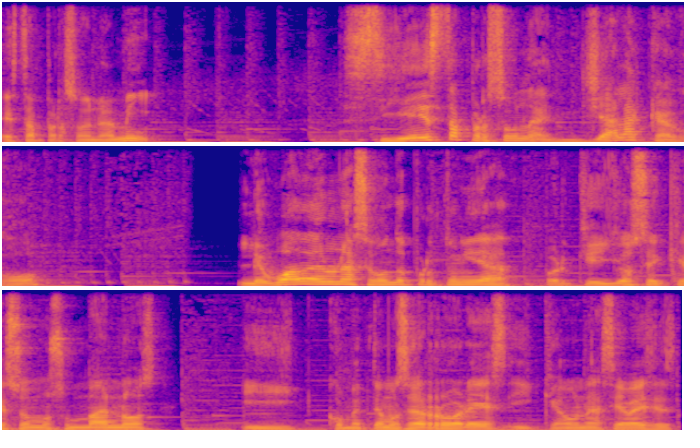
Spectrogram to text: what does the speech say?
esta persona a mí. Si esta persona ya la cagó, le voy a dar una segunda oportunidad porque yo sé que somos humanos y cometemos errores y que aún así a veces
